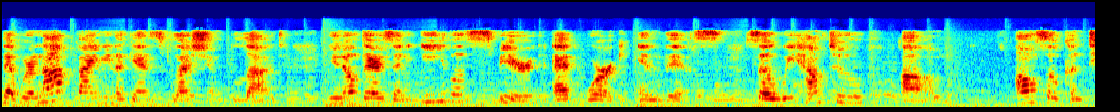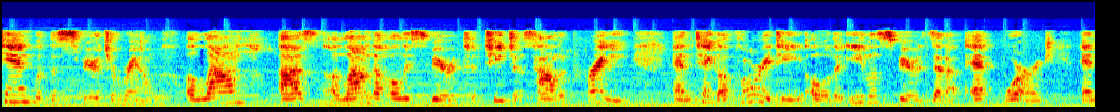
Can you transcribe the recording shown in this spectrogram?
that we're not fighting against flesh and blood. You know, there's an evil spirit at work in this. So we have to um, also contend with the spiritual realm, allowing us, allowing the Holy Spirit to teach us how to pray and take authority over the evil spirits that are at work in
